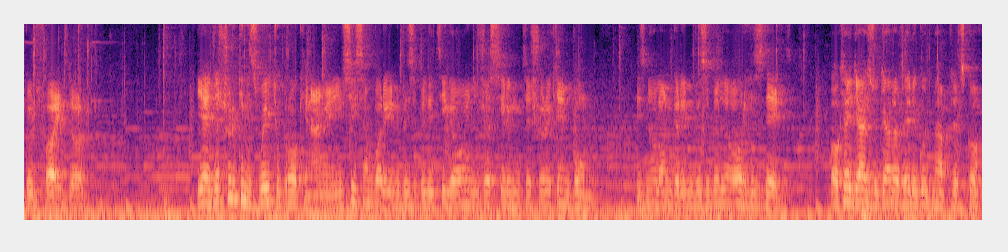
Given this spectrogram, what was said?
Good fight, look. Yeah, the shuriken is way too broken. I mean, you see somebody invisibility going, you just hit him with a shuriken, boom. He's no longer invisible or he's dead. Okay, guys, we got a very good map. Let's go.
